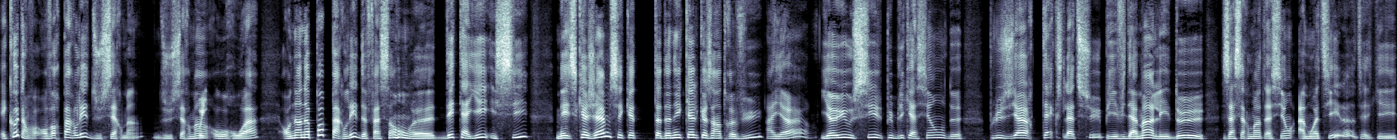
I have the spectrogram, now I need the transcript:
Écoute, on va, on va reparler du serment, du serment Oui. au roi. On n'en a pas parlé de façon euh, détaillée ici, mais ce que j'aime, c'est que tu as donné quelques entrevues ailleurs. Il y a eu aussi publication de plusieurs textes là-dessus, puis évidemment les deux assermentations à moitié, là, c'est- qui,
